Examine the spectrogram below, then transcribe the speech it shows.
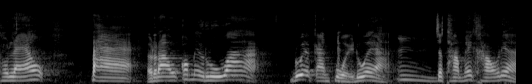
เขาแล้ว แต่เราก็ไม่รู้ว่าด้วยอาการป่วยด้วยอะอืม จะทำให้เขาเนี่ย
